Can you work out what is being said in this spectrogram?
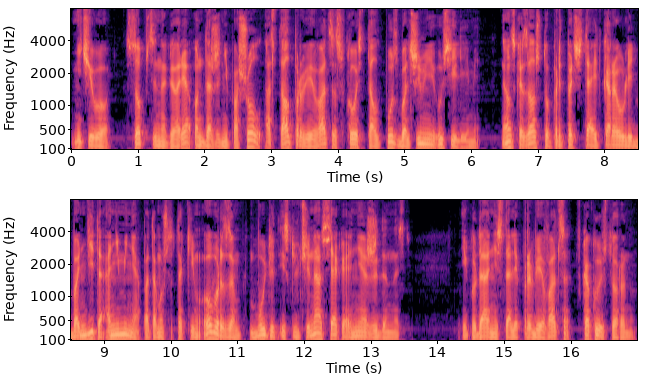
«Ничего. Собственно говоря, он даже не пошел, а стал пробиваться сквозь толпу с большими усилиями. Он сказал, что предпочитает караулить бандита, а не меня, потому что таким образом будет исключена всякая неожиданность. И куда они стали пробиваться? В какую сторону?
